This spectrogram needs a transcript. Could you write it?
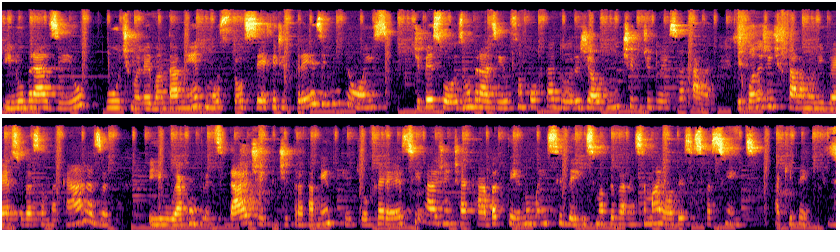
E no Brasil, o último levantamento mostrou cerca de 13 milhões de pessoas no Brasil são portadoras de algum tipo de doença rara. E quando a gente fala no universo da Santa Casa, e a complexidade de tratamento que, que oferece, a gente acaba tendo uma incidência, uma prevalência maior desses pacientes aqui dentro. Né?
